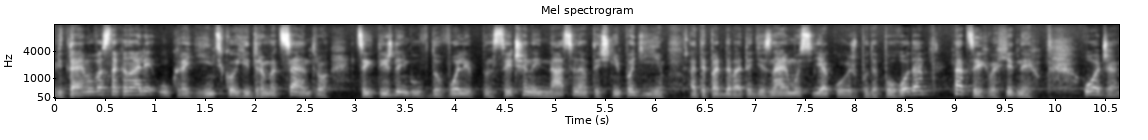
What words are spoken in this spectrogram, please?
Вітаємо вас на каналі Українського гідрометцентру. Цей тиждень був доволі насичений на синаптичні події. А тепер давайте дізнаємось, якою ж буде погода на цих вихідних. Отже,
